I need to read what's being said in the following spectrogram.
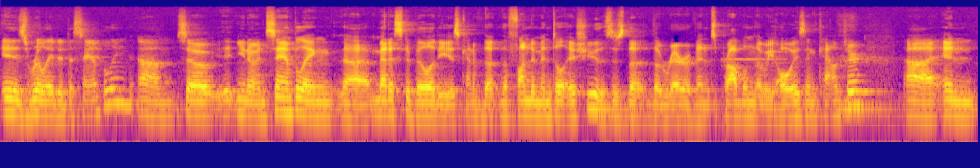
is related to sampling. Um, so you know in sampling, uh, metastability is kind of the, the fundamental issue. This is the the rare events problem that we always encounter, uh, and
